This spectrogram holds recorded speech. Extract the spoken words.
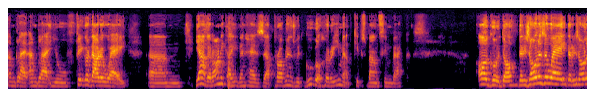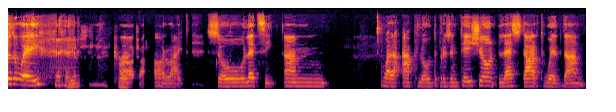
I'm glad I'm glad you figured out a way. Um, yeah, Veronica even has uh, problems with Google. Her email keeps bouncing back. All good though. There is always a way. There is always a way. yes, correct. All right. All right. So let's see. Um, while I upload the presentation, let's start with um,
